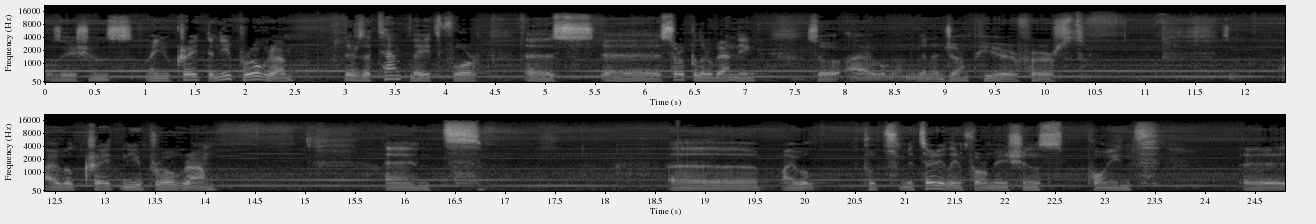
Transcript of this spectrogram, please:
positions. When you create the new program there's a template for uh, uh, circular bending. So I am gonna jump here first. So I will create new program and uh, I will put material informations point uh,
